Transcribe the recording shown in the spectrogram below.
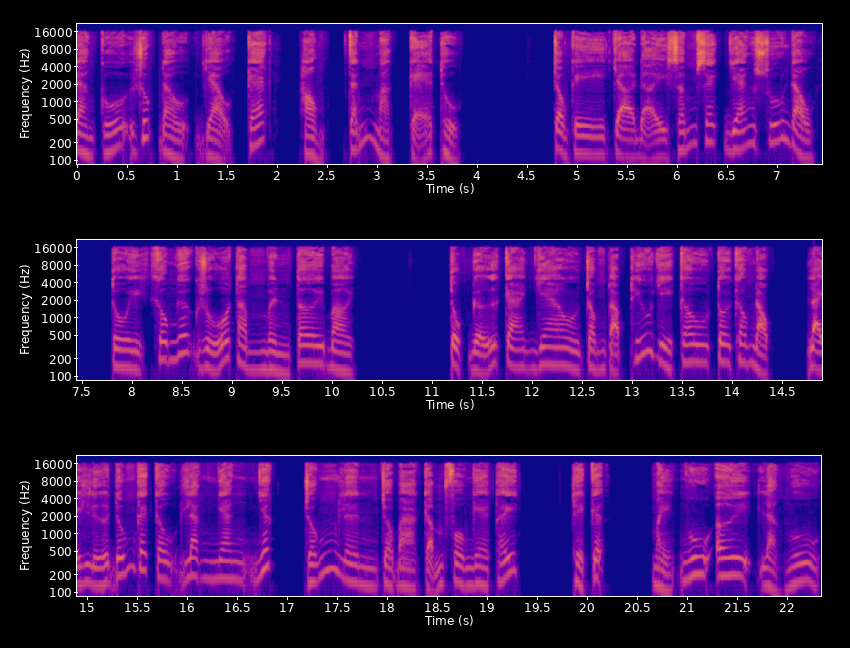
đang cố rút đầu vào cát hồng tránh mặt kẻ thù. Trong khi chờ đợi sấm sét giáng xuống đầu, tôi không ngớt rủa thầm mình tơi bời. Tục ngữ ca dao trong tập thiếu gì câu tôi không đọc, lại lựa đúng cái câu lăng nhăng nhất trống lên cho bà Cẩm Phô nghe thấy. Thiệt á, mày ngu ơi là ngu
